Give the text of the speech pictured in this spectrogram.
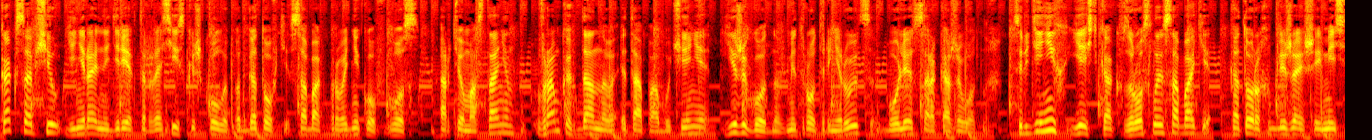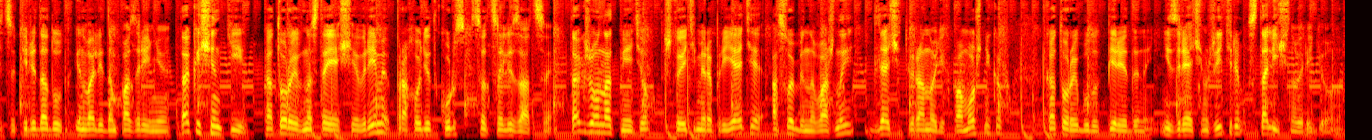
Как сообщил генеральный директор Российской школы подготовки собак-проводников ВОЗ Артем Астанин, в рамках данного этапа обучения ежегодно в метро тренируются более 40 животных. Среди них есть как взрослые собаки, которых в ближайшие месяцы передадут инвалидам по зрению, так и щенки, которые в настоящее время проходят курс социализации. Также он отметил, что эти мероприятия особенно важны для четвероногих помощников, которые будут переданы незрячим жителям столичного региона.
